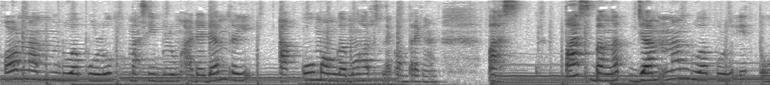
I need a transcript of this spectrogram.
Kalau 620 masih belum ada damri, aku mau nggak mau harus naik omprengan. Pas pas banget jam 6.20 itu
